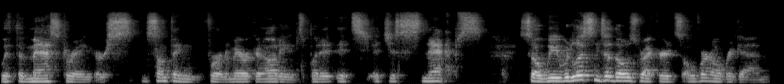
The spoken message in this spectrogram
with the mastering or s- something for an American audience, but it, it's it just snaps. So we would listen to those records over and over again,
